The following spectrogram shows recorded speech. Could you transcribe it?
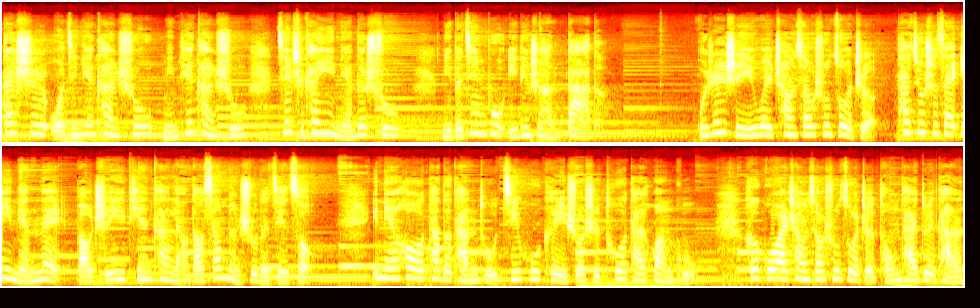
但是我今天看书，明天看书，坚持看一年的书，你的进步一定是很大的。我认识一位畅销书作者，他就是在一年内保持一天看两到三本书的节奏。一年后，他的谈吐几乎可以说是脱胎换骨，和国外畅销书作者同台对谈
